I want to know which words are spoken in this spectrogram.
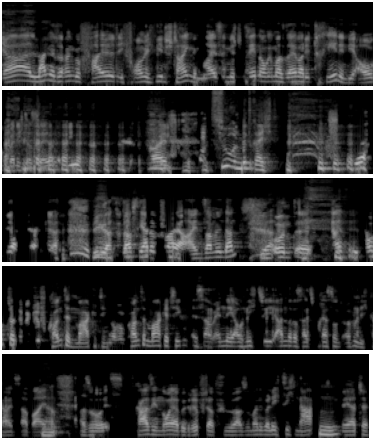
Ja, lange daran gefeilt. Ich freue mich wie ein Stein gemeißelt. Mir treten auch immer selber die Tränen in die Augen, wenn ich das selber sehe. Nein. Zu und mit Recht. ja, ja, Wie gesagt, du darfst gerne Flyer einsammeln dann. Ja. Und äh, taucht schon der Begriff Content Marketing. Und Content Marketing ist am Ende ja auch nichts anderes als Presse- und Öffentlichkeitsarbeit. Ja. Also ist quasi ein neuer Begriff dafür. Also man überlegt sich Nachrichtenwerte,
